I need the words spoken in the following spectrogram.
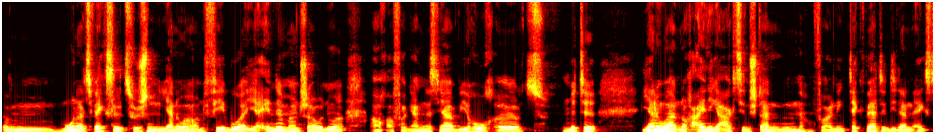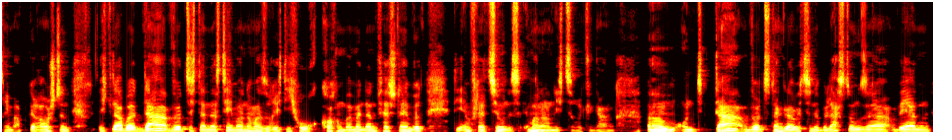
im Monatswechsel zwischen Januar und Februar ihr Ende. Man schaue nur auch auf vergangenes Jahr, wie hoch äh, Mitte Januar noch einige Aktien standen, vor allen Dingen Tech-Werte, die dann extrem abgerauscht sind. Ich glaube, da wird sich dann das Thema nochmal so richtig hochkochen, weil man dann feststellen wird, die Inflation ist immer noch nicht zurückgegangen. Ähm, und da wird es dann, glaube ich, zu einer Belastung werden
